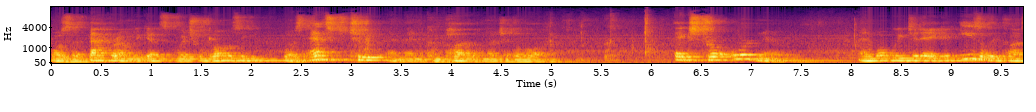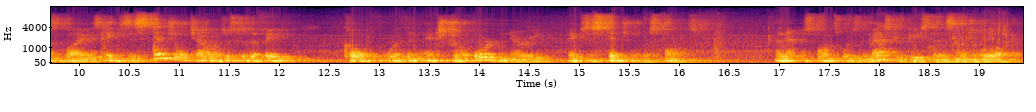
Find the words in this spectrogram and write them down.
was the background against which Razi was asked to and then compiled Nahj al-Balagha. Extraordinary, and what we today could easily classify as existential challenges to the faith called forth an extraordinary existential response. And that response was the masterpiece that is Nahj al-Balagha.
